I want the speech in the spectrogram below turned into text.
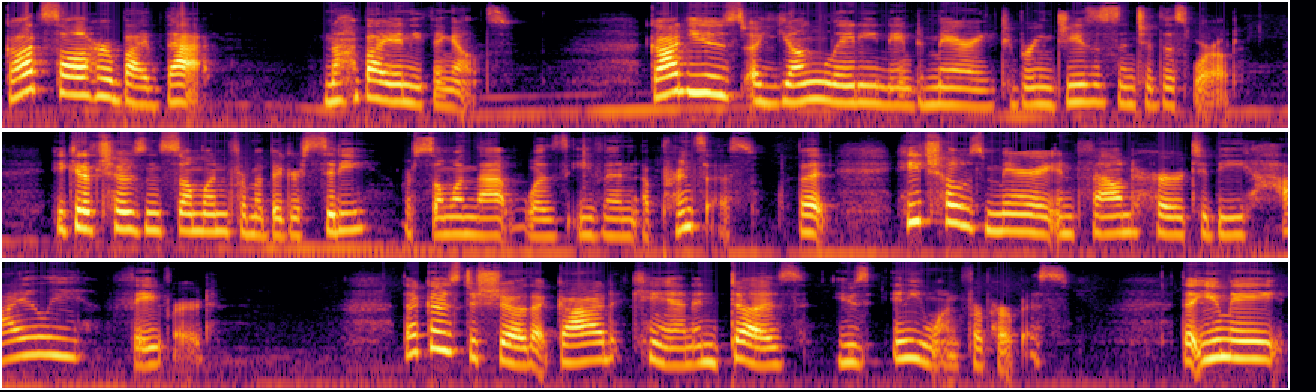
God saw her by that, not by anything else. God used a young lady named Mary to bring Jesus into this world. He could have chosen someone from a bigger city or someone that was even a princess, but he chose Mary and found her to be highly favored. That goes to show that God can and does use anyone for purpose. That you may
